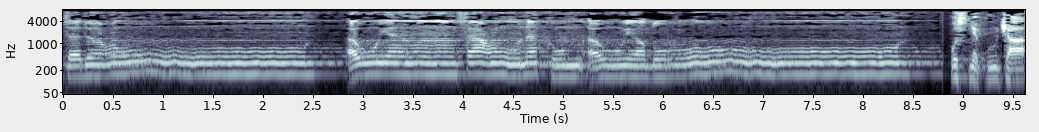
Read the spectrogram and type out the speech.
تدعون؟ أو ينفعونكم أو يضرون؟ اس نے پوچھا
